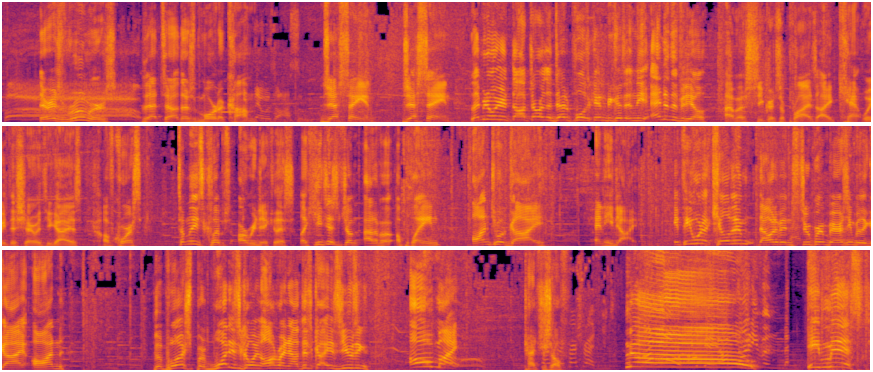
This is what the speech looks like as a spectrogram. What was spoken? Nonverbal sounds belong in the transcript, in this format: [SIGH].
there is rumors that uh, there's more to come That was awesome. just saying just saying let me know what your thoughts are on the deadpool skin because in the end of the video i have a secret surprise i can't wait to share with you guys of course some of these clips are ridiculous like he just jumped out of a, a plane onto a guy and he died if he would have killed him that would have been super embarrassing for the guy on the bush, but what is going on right now? This guy is using. Oh my! Catch yourself. Fresh red. No! Okay, I'm not even. He missed.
